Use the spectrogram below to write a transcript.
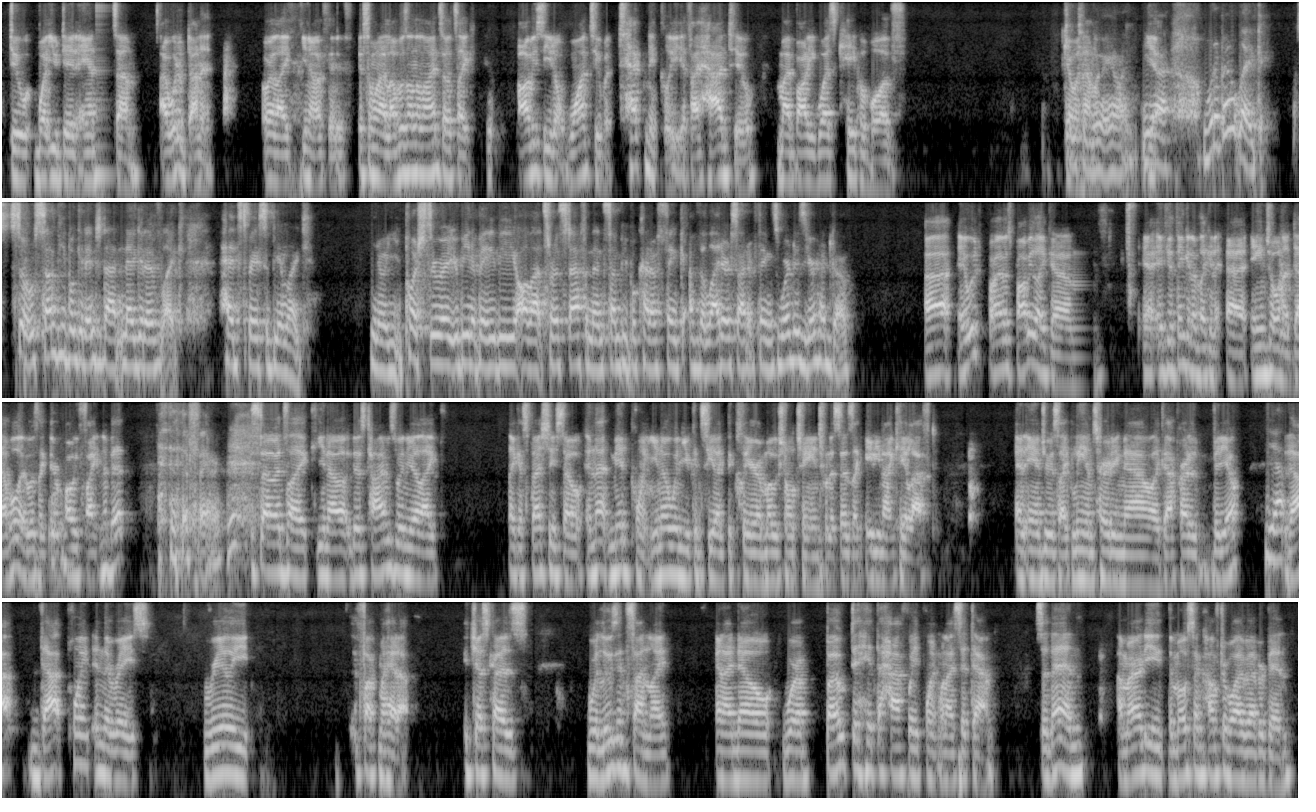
do what you did and some," I would have done it. Or like you know, if if, if someone I love was on the line, so it's like obviously you don't want to, but technically, if I had to, my body was capable of going Continuing on. Yeah. yeah. What about like so some people get into that negative like headspace of being like you know, you push through it, you're being a baby, all that sort of stuff. And then some people kind of think of the lighter side of things. Where does your head go? Uh, it would. It was probably like um, yeah. If you're thinking of like an uh, angel and a devil, it was like they were probably fighting a bit. Fair. So it's like you know, there's times when you're like, like especially so in that midpoint, you know, when you can see like the clear emotional change when it says like 89k left, and Andrew's like Liam's hurting now, like that part of the video. Yeah. That that point in the race really fucked my head up, just because we're losing sunlight and I know we're about to hit the halfway point when I sit down. So then I'm already the most uncomfortable I've ever been.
